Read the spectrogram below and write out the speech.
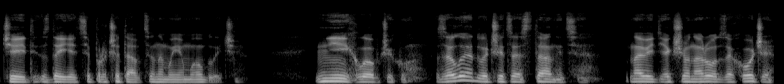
Чейд, здається, прочитав це на моєму обличчі. Ні, хлопчику, заледве чи це станеться. Навіть якщо народ захоче,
